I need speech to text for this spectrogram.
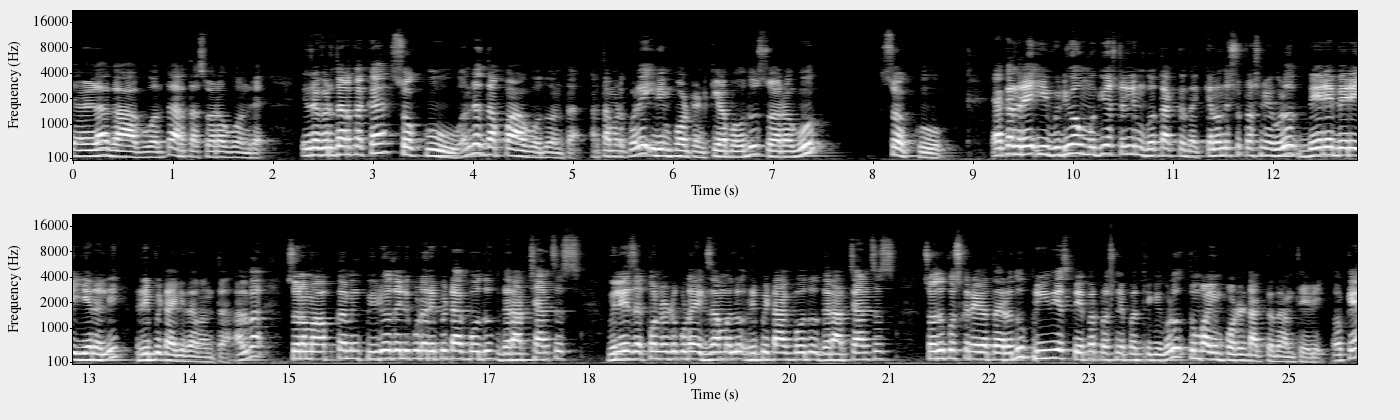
ತೆಳ್ಳಗಾಗು ಅಂತ ಅರ್ಥ ಸ್ವರಗು ಅಂದರೆ. ಇದರ ವಿರುದ್ಧಾರ್ಥಕ ಸೊಕ್ಕು. ಅಂದರೆ ದಪ್ಪ ಆಗೋದು ಅಂತ. ಅರ್ಥ ಮಾಡ್ಕೊಳ್ಳಿ, ಇದು ಇಂಪಾರ್ಟೆಂಟ್ ಕೇಳಬಹುದು ಸ್ವರಗು, ಸೊಕ್ಕು. ಯಾಕಂದರೆ ಈ ವಿಡಿಯೋ ಮುಗಿಯೋಷ್ಟರಲ್ಲಿ ನಿಮ್ಗೆ ಗೊತ್ತಾಗ್ತದೆ, ಕೆಲವೊಂದಿಷ್ಟು ಪ್ರಶ್ನೆಗಳು ಬೇರೆ ಬೇರೆ ಇಯರಲ್ಲಿ ರಿಪೀಟ್ ಆಗಿದಾವೆ ಅಂತ ಅಲ್ವಾ? ಸೊ ನಮ್ಮ ಅಪ್ಕಮಿಂಗ್ ವಿಡಿಯೋದಲ್ಲಿ ಕೂಡ ರಿಪೀಟ್ ಆಗ್ಬೋದು. There are chances village accountant ಕೂಡ ಎಕ್ಸಾಮಲ್ಲೂ ರಿಪೀಟ್ ಆಗ್ಬೋದು. ದೆರ್ ಆರ್ ಚಾನ್ಸಸ್ ಸೊ ಅದಕ್ಕೋಸ್ಕರ ಹೇಳ್ತಾ ಇರೋದು ಪ್ರೀವಿಯಸ್ ಪೇಪರ್ ಪ್ರಶ್ನೆ ಪತ್ರಿಕೆಗಳು ತುಂಬ ಇಂಪಾರ್ಟೆಂಟ್ ಆಗ್ತದೆ ಅಂತ ಹೇಳಿ. ಓಕೆ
